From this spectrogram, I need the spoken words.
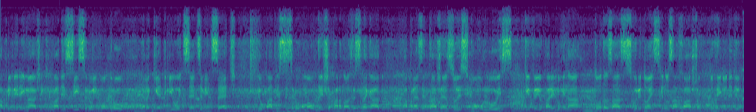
A primeira imagem que Padre Cícero encontrou, que é de 1827, e o Padre Cícero Romão deixa para nós esse legado, apresentar Jesus como luz que veio para iluminar todas as escuridões que nos afastam do reino de Deus.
